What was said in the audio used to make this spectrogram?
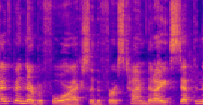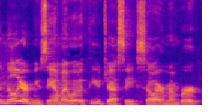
I've been there before. Actually, the first time that I stepped in the Millyard Museum, I went with you, Jesse. So I remember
